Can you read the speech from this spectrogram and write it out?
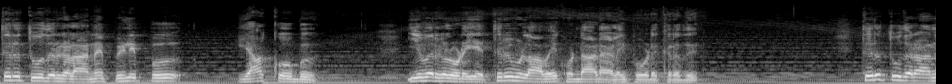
திருத்தூதர்களான பிலிப்பு யாக்கோபு இவர்களுடைய திருவிழாவை கொண்டாட அழைப்பு விடுக்கிறது. திருத்தூதரான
